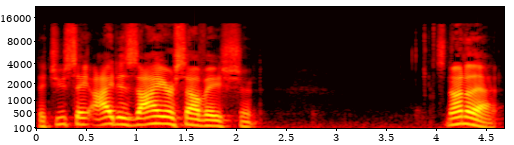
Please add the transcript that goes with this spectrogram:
that you say, I desire salvation. It's none of that.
